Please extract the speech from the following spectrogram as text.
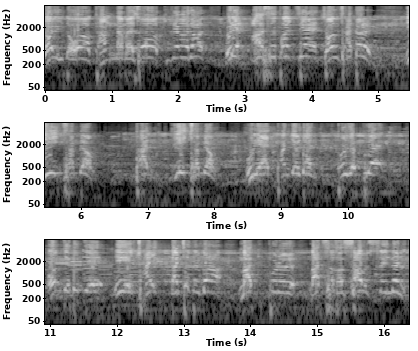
여의도와 강남에서 투쟁하던 우리 아스팔트의 전사들 2천명 단 2천명 우리의 단결된 돌격부대 언제든지 이 좌익 단체들과 맞불을 맞서서 싸울 수 있는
